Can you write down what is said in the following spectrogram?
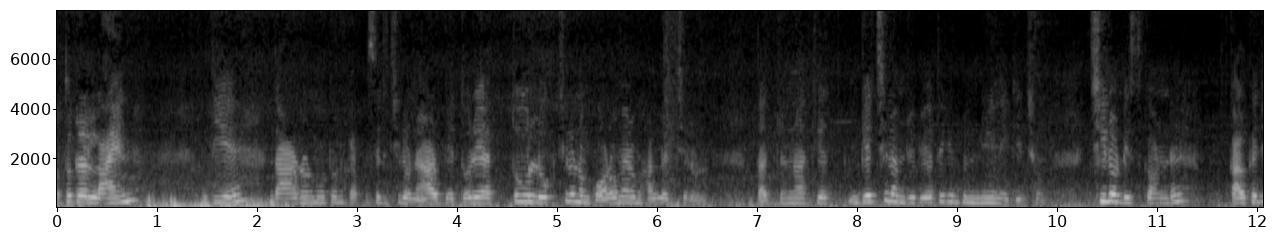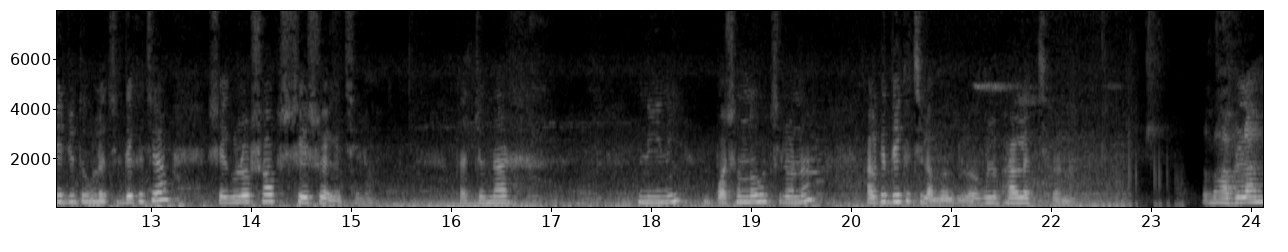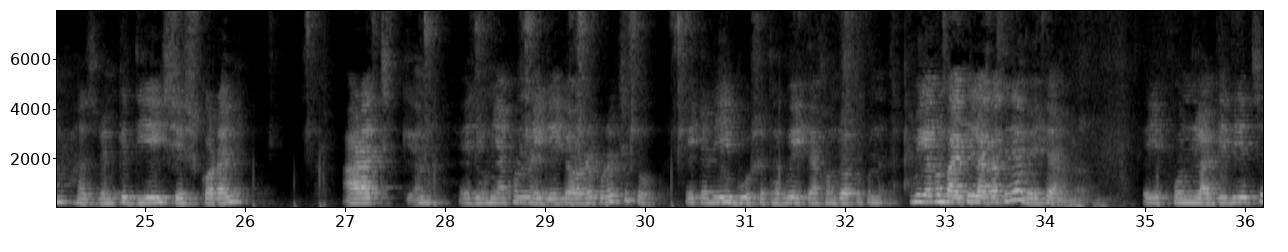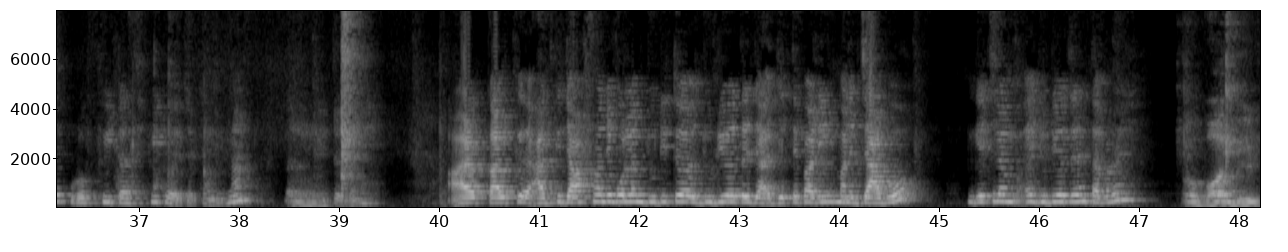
অতটা লাইন দিয়ে দাঁড়ানোর মতন ক্যাপাসিটি ছিল না। আর ভেতরে এত লোক ছিল না, গরমে আর ভালো লাগছিল না। তার জন্য আজকে গেছিলাম জুডিওতে কিন্তু নিইনি কিছু। ছিল ডিসকাউন্টে কালকে যে জুতোগুলো দেখেছিলাম সেগুলো সব শেষ হয়ে গেছিল। তার জন্য আর নিইনি পছন্দও ছিল না। কালকে দেখেছিলাম ওইগুলো ওগুলো ভালো লাগছিল না। তো ভাবলাম হাজব্যান্ডকে দিয়েই শেষ করাই। আর আজকে এই যে উনি এখন এই যে এটা অর্ডার করেছে তো এটা নিয়েই বসে থাকবে। এটা এখন যতক্ষণ তুমি কি এখন বাইকে লাগাতে যাবে এটা? এই ফোন লাগিয়ে দিয়েছে পুরো ফিট আছে ফিট হয়েছে ফোন না? এটা নিয়ে। আর কালকে আজকে যাওয়ার সময় যে বললাম জুডিতে জুডিওতে যেতে পারি মানে যাব। গেছিলাম এই জুডিওতে তারপরে? ও বল ভিড়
